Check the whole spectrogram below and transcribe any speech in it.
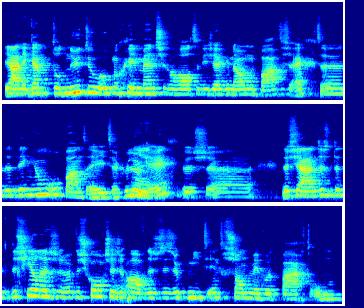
ja, en ik heb tot nu toe ook nog geen mensen gehad die zeggen: Nou, mijn paard is echt eh dit ding helemaal op aan het eten. Gelukkig. Dus, eh, dus ja, dus de, de schil is er, de schors is er af. Dus het is ook niet interessant meer voor het paard om.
